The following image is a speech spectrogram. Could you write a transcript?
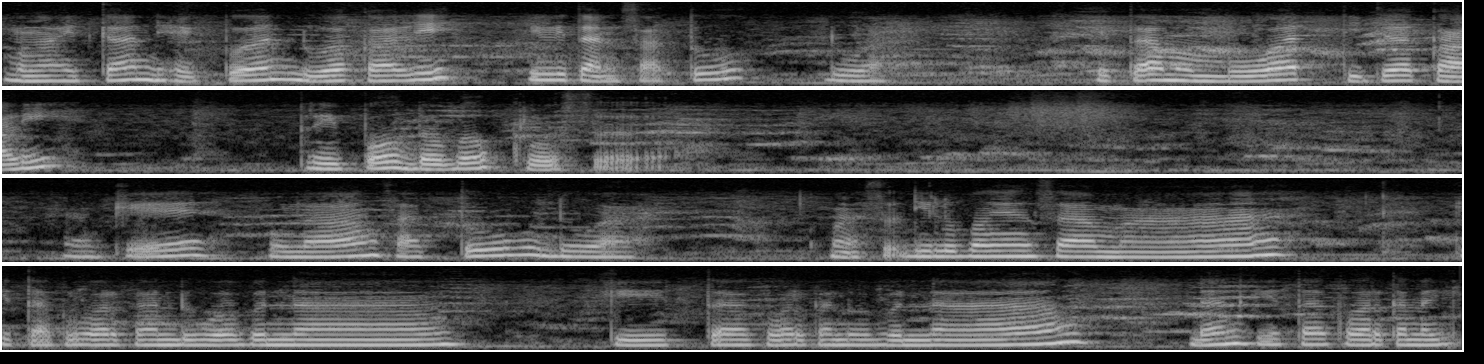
mengaitkan di hackburn dua kali lilitan satu dua. Kita membuat tiga kali triple double crochet. Oke ulang satu dua. Masuk di lubang yang sama. Kita keluarkan dua benang. Kita keluarkan dua benang. Dan kita keluarkan lagi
